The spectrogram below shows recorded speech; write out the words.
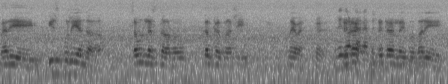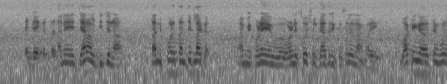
very peacefully and uh, soundless ನಾನು ಕರ್ಕರ್ನಾಶಿ ನೈವೆ ರಿಟೈರ್ಡ್ ಲೈಫ್ ಭಾರಿ ಎಂಜಾಯ್ ಕರ್ತಾರೆ અને ચેનલ ગીજુના તાની પૂરે તંચિટલાક અમે ಕೊಡೆ ಒಳ್ಳೆ ಸೋಷಿಯಲ್ ಗ್ಯಾದರಿಂಗ್ ಕಸಲೆ ನಾವು ವಾಕಿಂಗ್ ಚಂಗೂಳ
